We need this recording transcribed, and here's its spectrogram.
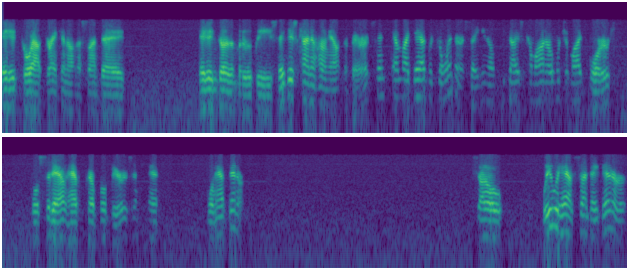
they didn't go out drinking on a Sunday. They didn't go to the movies. They just kind of hung out in the barracks. And, and my dad would go in there and say, you know, you guys come on over to my quarters. We'll sit down, have a couple of beers, and, and we'll have dinner. So we would have Sunday dinner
